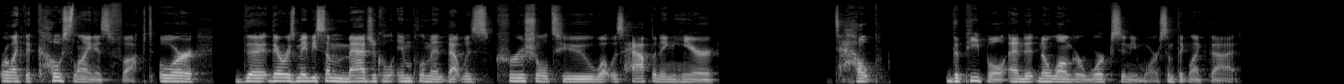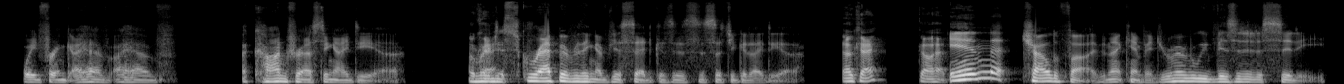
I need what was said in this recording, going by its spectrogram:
or like the coastline is fucked, or the, there was maybe some magical implement that was crucial to what was happening here to help the people and it no longer works anymore something like that Wait, Frank, I have I have a contrasting idea. I'm okay going to scrap everything I've just said because this is such a good idea. okay go ahead In Child of Five, in that campaign, do you remember we visited a city?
